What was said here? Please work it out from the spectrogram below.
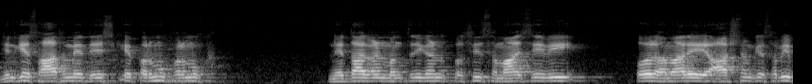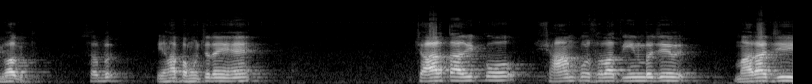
जिनके साथ में देश के प्रमुख प्रमुख नेतागण, मंत्रीगण, प्रसिद्ध समाज सेवी और हमारे आश्रम के सभी भक्त, सब यहाँ पहुँच रहे हैं। चार तारीख को शाम को सवा तीन बजे महाराज जी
